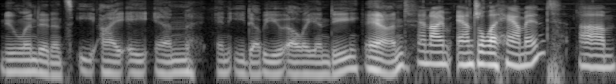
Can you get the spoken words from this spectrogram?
Newland, and it's E I A N N E W L A N D. And and I'm Angela Hammond. Um,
